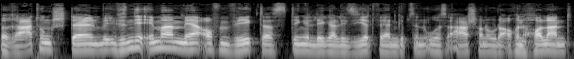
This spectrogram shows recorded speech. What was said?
Beratungsstellen. Wir sind ja immer mehr auf dem Weg, dass Dinge legalisiert werden. Gibt es in den USA schon oder auch in Holland.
